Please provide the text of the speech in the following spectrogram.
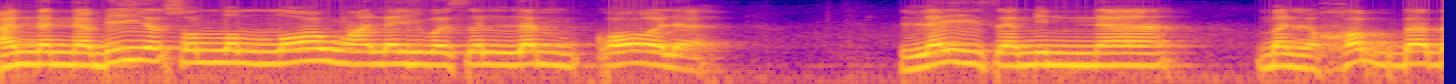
أن النبي صلى الله عليه وسلم قال ليس منا من خبب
